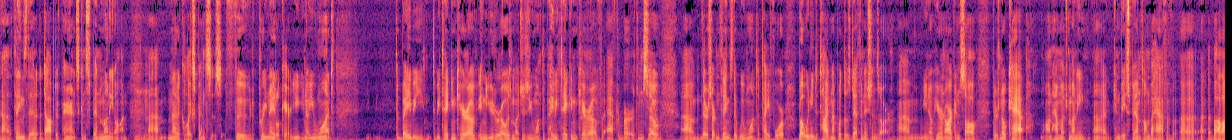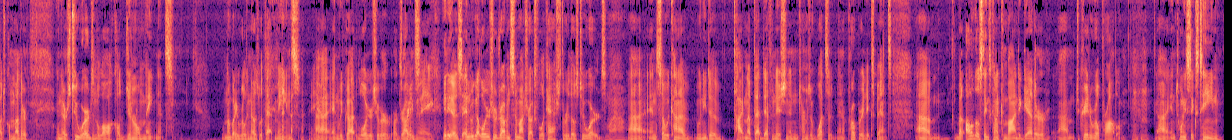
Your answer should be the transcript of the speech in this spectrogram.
uh, things that adoptive parents can spend money on: uh, medical expenses, food, prenatal care. You, you know, you want the baby to be taken care of in utero as much as you want the baby taken care of after birth. And so um, there are certain things that we want to pay for, but we need to tighten up what those definitions are. Um, you know, here in Arkansas, there's no cap on how much money uh, can be spent on behalf of uh, a biological mother. And there's two words in the law called general maintenance. Nobody really knows what that means. Yeah. uh, and we've got lawyers who are, are driving. It is, and we've got lawyers who are driving semi trucks full of cash through those two words. Wow. Uh, and so we kind of we need to tighten up that definition in terms of what's a, an appropriate expense. Um, but all of those things kind of combine together um, to create a real problem. Uh, in 2016,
